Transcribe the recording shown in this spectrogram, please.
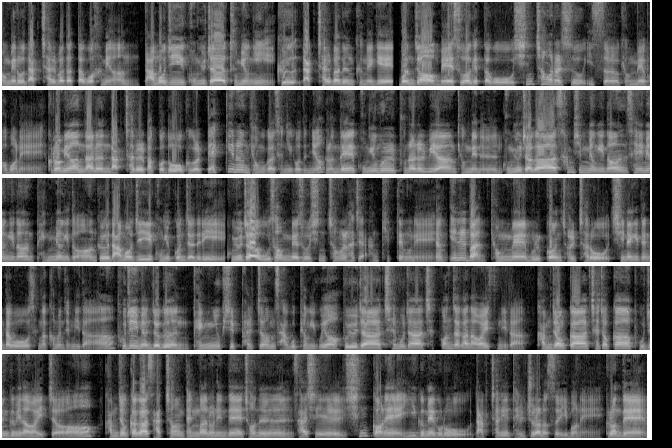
경매로 낙찰받았다고 하면 나머지 공유자 두 명이 그 낙찰받은 금액에 먼저 매수하겠다고 신청을 할 수 있어요. 경매 법원에. 그러면 나는 낙찰을 받고도 그걸 뺏기는 경우가 생기거든요. 그런데 공유물 분할을 위한 경매는 공유자가 30명이던 3명이던 100명이던 그 나머지 공유권자들이 공유자 우선 매수 신청을 하지 않기 때문에 그냥 일반 경매 물건 절차로 진행이 된다고 생각하면 됩니다. 토지 면적은 168.49 평이고요. 소유자, 채무자, 채권자가 나와 있습니다. 감정가, 최저가, 보증금이 나와 있죠. 감정가가 4,100만 원인데 저는 사실 신건에 이 금액으로 낙찰이 될 줄 알았어요, 이번에. 그런데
